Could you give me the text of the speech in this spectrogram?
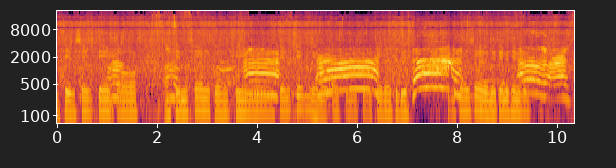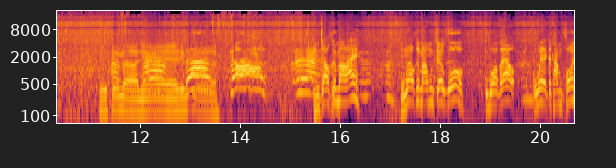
ำชีมเชมเกมโตอาเทมเชมโกมทีเทมเชมเหลืออาเทมเชมเชมเชมเชมเทมเชมเหลือเทมเท มเทมเทมเทมาเนี่ยเทมเทมมึงจะเอาขึ้นมาไหมมึงไม่เอาขึ้นมามึงเจอกูกูบอกแล้ว กูไม่อยากจะทำคน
